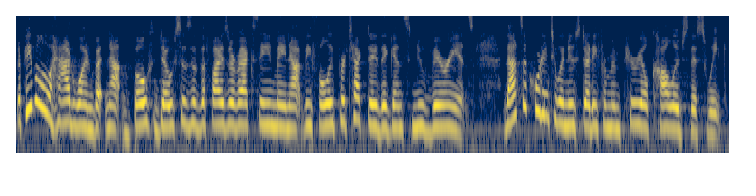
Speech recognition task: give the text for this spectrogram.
Now, people who had one but not both doses of the Pfizer vaccine may not be fully protected against new variants. That's according to a new study from Imperial College this week.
